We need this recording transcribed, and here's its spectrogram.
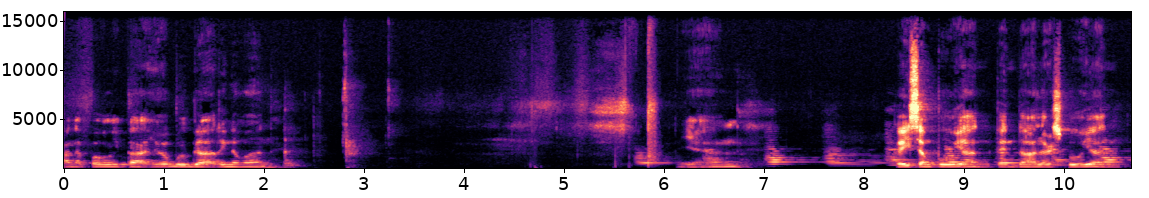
Hanap pa ulit tayo. Bulgari naman. Ayan. Guys, 10 yan. $10 po yan.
